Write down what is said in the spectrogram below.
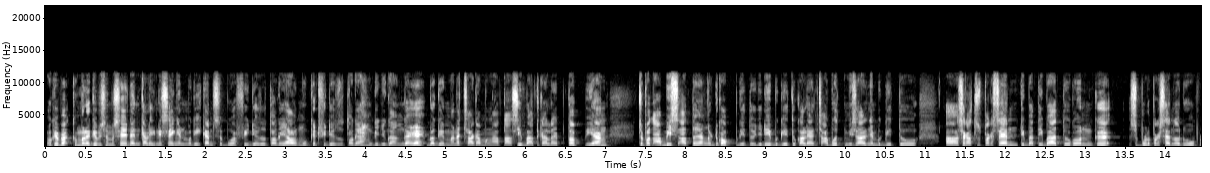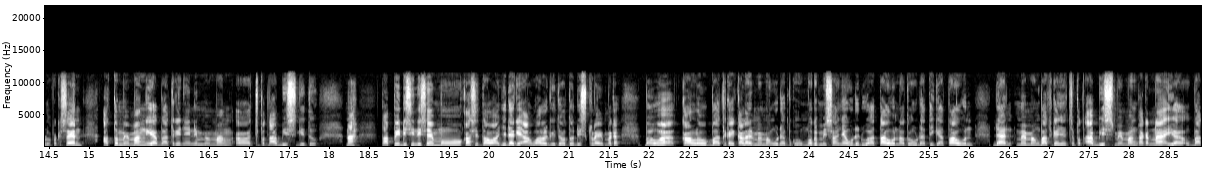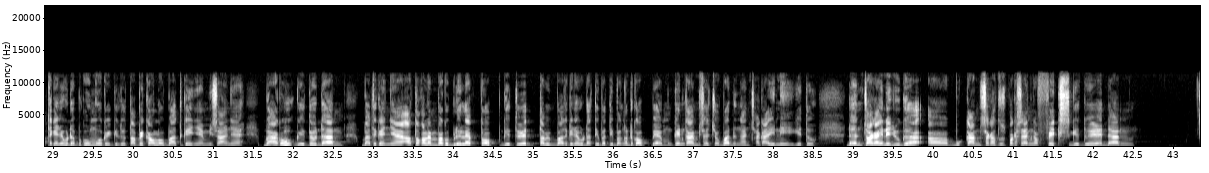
Oke Pak, kembali lagi bersama saya dan kali ini saya ingin memberikan sebuah video tutorial, mungkin video tutorial mungkin juga enggak ya, bagaimana cara mengatasi baterai laptop yang cepat habis atau yang ngedrop gitu. Jadi begitu kalian cabut misalnya begitu uh, 100% tiba-tiba turun ke 10% atau 20% atau memang ya baterainya ini memang uh, cepat habis gitu. Nah, tapi di sini saya mau kasih tahu aja dari awal gitu atau disclaimer bahwa kalau baterai kalian memang udah berumur misalnya udah 2 tahun atau udah tiga tahun dan memang baterainya cepat habis memang karena ya baterainya udah berumur gitu. Tapi kalau baterainya misalnya baru gitu dan baterainya atau kalian baru beli laptop gitu ya, tapi baterainya udah tiba-tiba ngedrop ya mungkin kalian bisa coba dengan cara ini gitu. Dan cara ini juga uh, bukan 100% ngefix gitu ya dan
